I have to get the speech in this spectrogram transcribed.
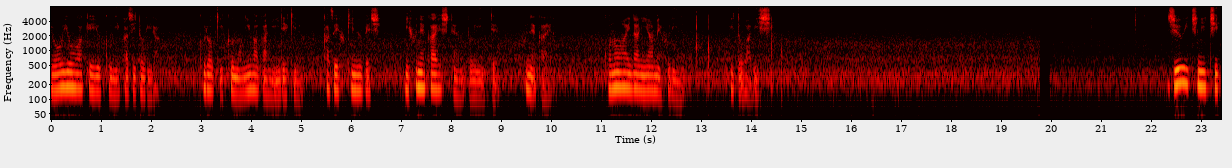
ようよう明けゆくに舵取りら黒き雲にわかにいできぬ風吹きぬべし。三船返し点と言いて船帰る。この間に雨降りぬ。糸はびし。十一日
